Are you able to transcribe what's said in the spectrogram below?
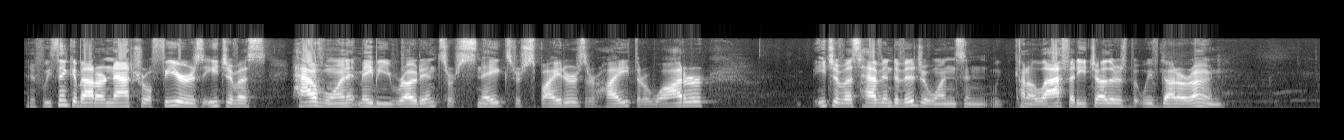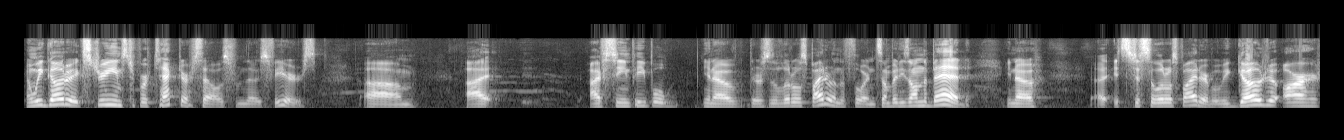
And if we think about our natural fears, each of us have one. It may be rodents or snakes or spiders or height or water. Each of us have individual ones, and we kind of laugh at each other's, but we've got our own. And we go to extremes to protect ourselves from those fears. Um, I, I've seen people, you know, there's a little spider on the floor and somebody's on the bed. You know, uh, it's just a little spider. But we go to our,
